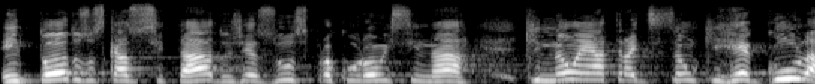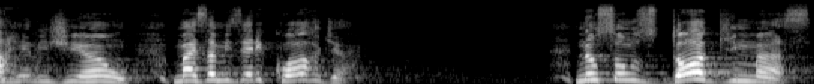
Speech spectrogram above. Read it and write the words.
Em todos os casos citados, Jesus procurou ensinar que não é a tradição que regula a religião, mas a misericórdia. Não são os dogmas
